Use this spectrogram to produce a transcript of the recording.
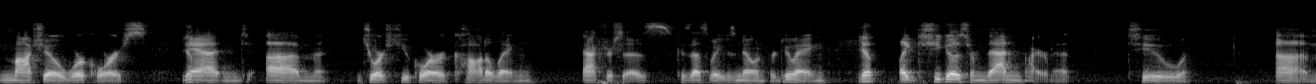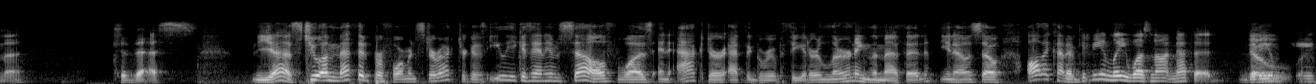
macho workhorse, Yep. and um, George Cukor coddling actresses because that's what he was known for doing. Yep. Like she goes from that environment to um to this. Yes, to a method performance director, because Elia Kazan himself was an actor at the group theater learning the method, you know, so all that kind of Vivien Leigh was not method. Vivien No. Leigh,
